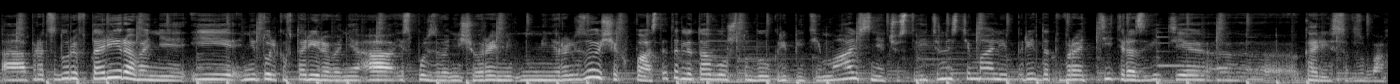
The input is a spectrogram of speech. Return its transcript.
А процедуры вторирования и не только вторирования, а использование еще реминерализующих паст, это для того, чтобы укрепить эмаль, снять чувствительность эмали, предотвратить развитие э, кариеса в зубах.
